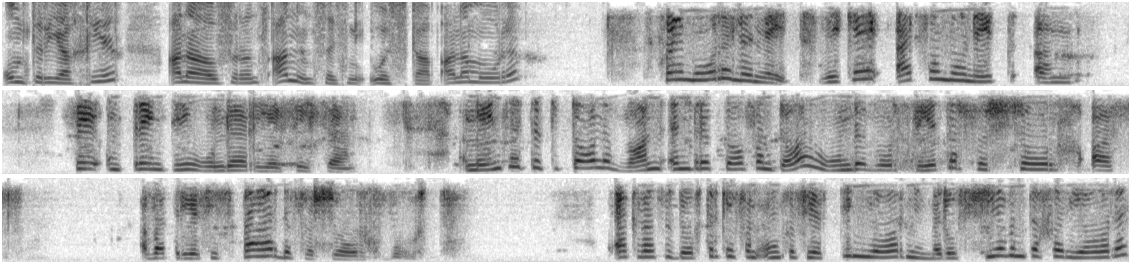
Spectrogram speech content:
om te reageer. Anna hou vir ons aan en sy's in die Ooskaap. Anna môre. Goeiemôre Lenet. Weet jy, ek van nou net um sê omtrent die honde resiese. Mense het 'n totale wanindruk daarvan daai honde word beter versorg as wat resies perde versorg word. Ek was 'n dogtertjie van ongeveer 10 jaar in die middel 70er jare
